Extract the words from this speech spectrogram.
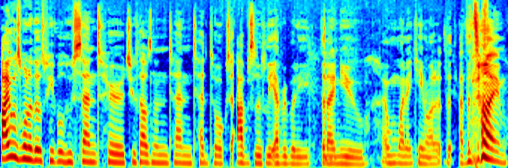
I was one of those people who sent her 2010 TED talk to absolutely everybody that I knew um, when it came out at the, at the time.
